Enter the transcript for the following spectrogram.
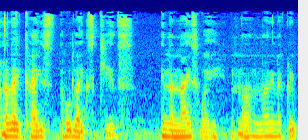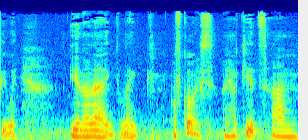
I like guys who likes kids in a nice way, not not in a creepy way. You know, like like of course I have kids. Um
